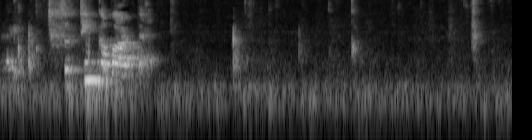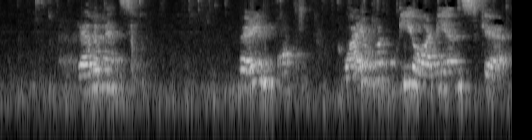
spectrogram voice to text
right? So think about that. Relevancy, very important. Why would the audience care?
